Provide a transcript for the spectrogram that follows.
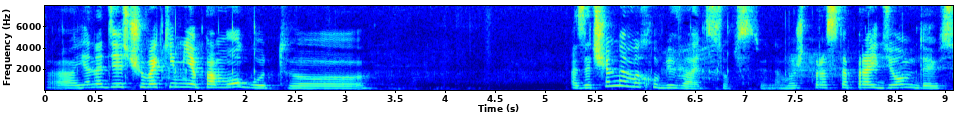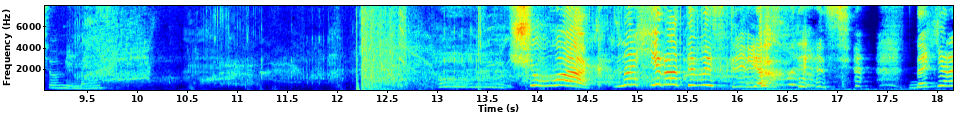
А, я надеюсь, чуваки мне помогут. А зачем нам их убивать, собственно? Может, просто пройдем, да и все мимо них. Чувак, нахера ты выстрелил, блядь? Нахера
